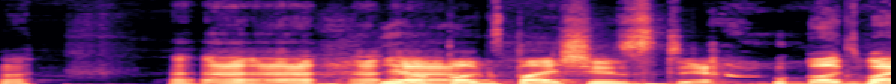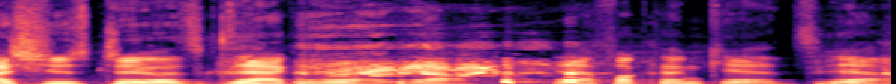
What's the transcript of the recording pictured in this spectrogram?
yeah bugs buy shoes too Bugs buy shoes too. That's exactly right. Yeah, yeah. Fuck them kids. Yeah.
